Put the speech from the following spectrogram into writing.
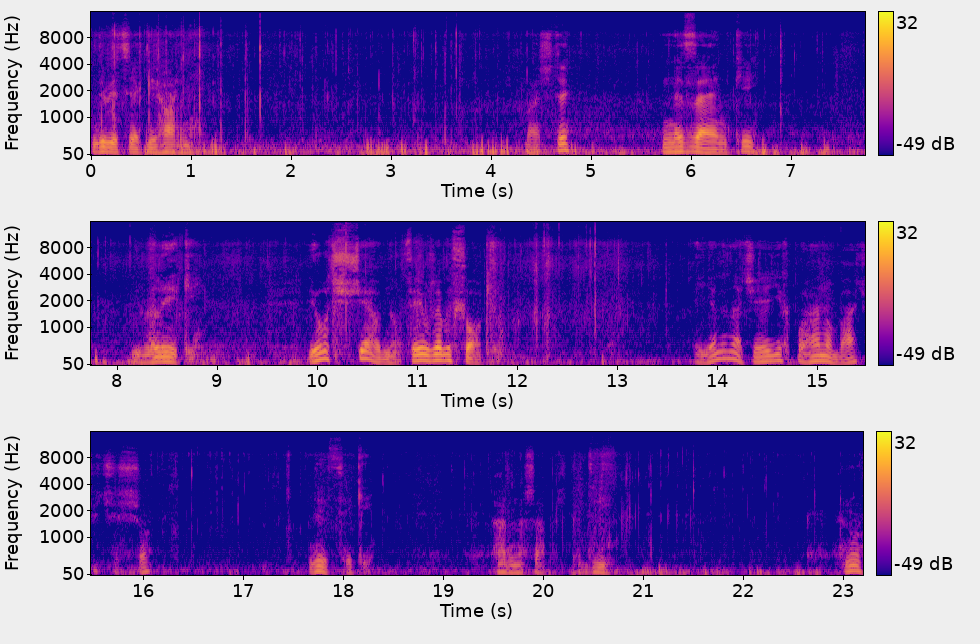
Дивіться, який гарний. Бачите? Низенький і великий. І от ще одно, цей вже високий. І я не знаю, чи я їх погано бачу, чи що. Дивіться, який. Гарна шапочка. Дві. Ну,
